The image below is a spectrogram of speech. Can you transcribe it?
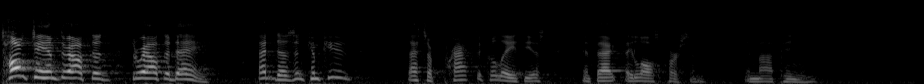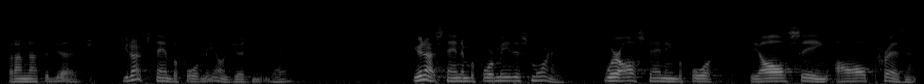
Talk to Him throughout the, throughout the day. That doesn't compute. That's a practical atheist. In fact, a lost person, in my opinion. But I'm not the judge. You don't have to stand before me on Judgment Day. You're not standing before me this morning. We're all standing before the all seeing, all present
